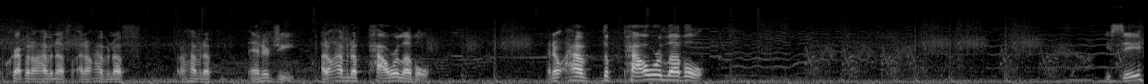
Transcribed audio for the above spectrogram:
Oh, crap, I don't have enough. I don't have enough. I don't have enough energy. I don't have enough power level. I don't have the power level. You see?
